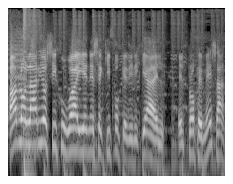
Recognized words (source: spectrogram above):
Pablo Lario sí jugó ahí en ese equipo que dirigía el, el profe Mesa.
